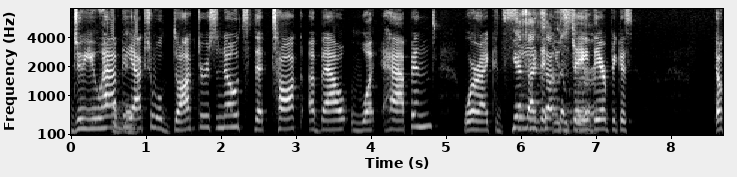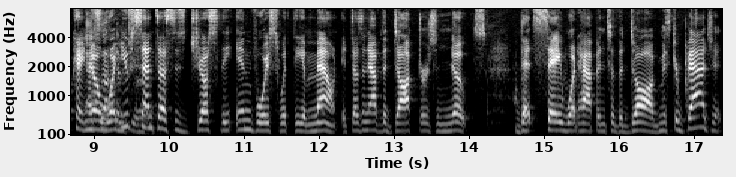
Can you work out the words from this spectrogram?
Do you have the actual doctor's notes that talk about what happened, where I could see Yes, I that you stay there? Because, okay, I no, what you've sent us is just the invoice with the amount. It doesn't have the doctor's notes that say what happened to the dog. Mr. Badgett,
